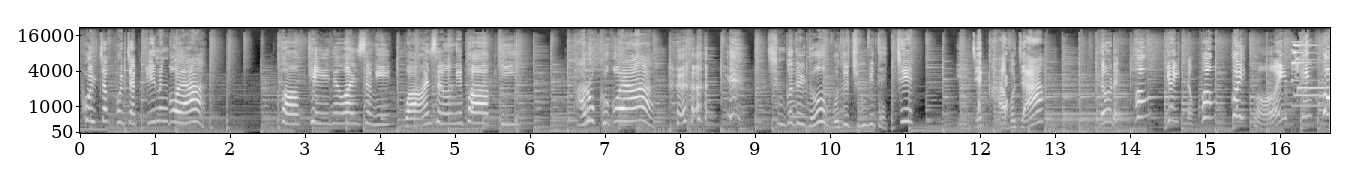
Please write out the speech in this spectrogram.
폴짝폴짝 뛰는 거야. 퍼키는 원숭이, 원숭이 퍼키. 바로 그거야. 친구들도 모두 준비됐지? 이제 가보자. 노래퐁, 율동퐁, 호이호이, 핑퐁.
